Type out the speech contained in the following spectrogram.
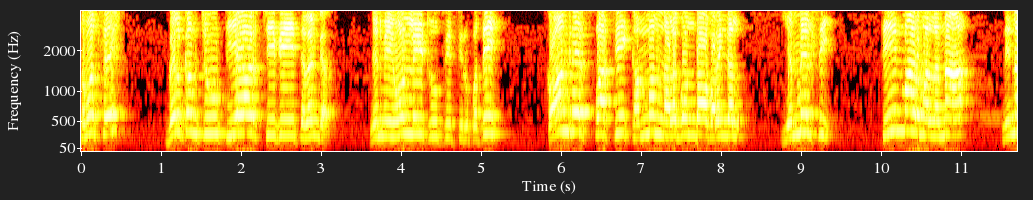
నమస్తే. Welcome to TR TV Telangana నేను మీ only truth with Tirupati Congress party Khammam Nalgonda Warangal MLC Teenmaar Mallanna నిన్న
